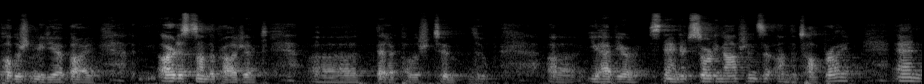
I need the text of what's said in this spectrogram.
published media by artists on the project uh, that have published to Loop. Uh, you have your standard sorting options on the top right and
